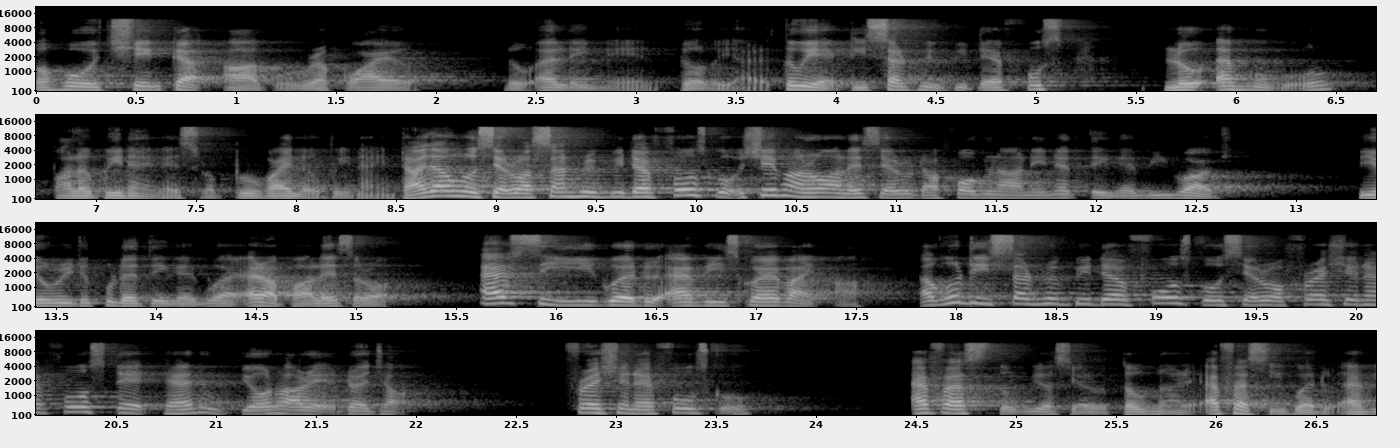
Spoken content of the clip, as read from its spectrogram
ဗဟိုချင်းကပ်အားကို require လိုအပ်လိမ့်မယ်ပြောလို့ရတယ်သူ့ရဲ့ဒီ centripetal force လိုအပ်မှုကိုဘာလုပ်ပေးနိုင်လဲဆိုတော့ provide လုပ်ပေးနိုင်ဒါကြောင့်လို့ဆရာတို့ centripetal force ကိုအရှိမတော့လည်းဆရာတို့ဒါ formula အနေနဲ့သင်ခဲ့ပြီးပါပြီ theory တစ်ခုလည်းသင်ခဲ့ပြီးပါအဲ့ဒါဘာလဲဆိုတော့ FC equal to mv square by r အခုဒီ centripetal force ကိုဆရာတို့ fractional force တဲ့တန်းသူပြောထားတဲ့အတွက်ကြောင့် fractional force ကို fs ဆိုပြီးတော့ဆရာတို့သုံးထားတယ် fs equal to mv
